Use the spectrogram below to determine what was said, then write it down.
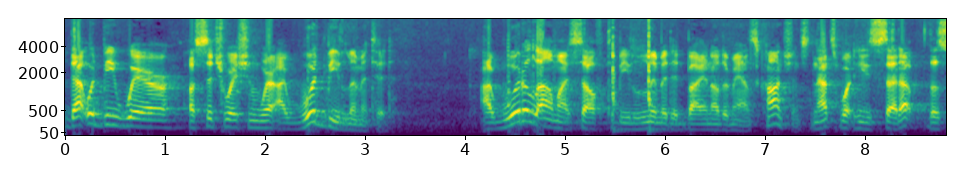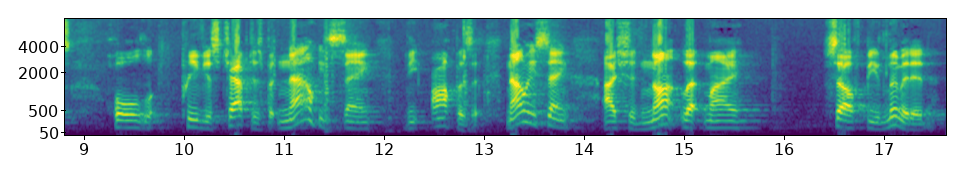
that would be where a situation where I would be limited. I would allow myself to be limited by another man's conscience, and that's what he's set up this whole previous chapters. But now he's saying the opposite. Now he's saying I should not let myself be limited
